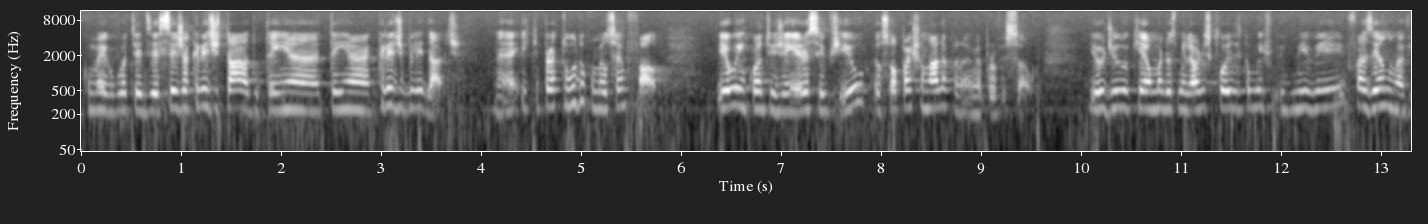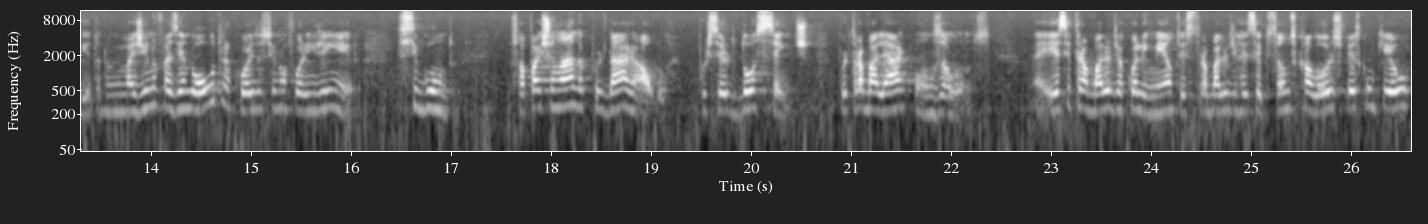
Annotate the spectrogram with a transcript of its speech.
como é que eu vou te dizer, seja acreditado, tenha, tenha credibilidade. Né? E que para tudo, como eu sempre falo, eu enquanto engenheira civil, eu sou apaixonada pela minha profissão. E eu digo que é uma das melhores coisas que eu me, me vi fazendo na vida. Não me imagino fazendo outra coisa se não for engenheiro. Segundo, sou apaixonada por dar aula, por ser docente por trabalhar com os alunos. É, esse trabalho de acolhimento, esse trabalho de recepção dos calores fez com que eu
